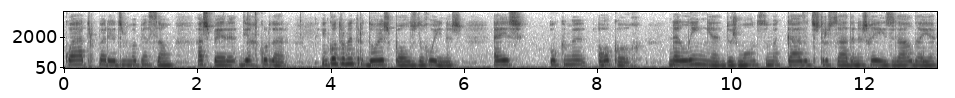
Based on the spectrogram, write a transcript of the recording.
quatro paredes numa pensão, à espera de a recordar Encontro-me entre dois polos de ruínas. Eis o que me ocorre. Na linha dos montes, uma casa destroçada nas raízes da aldeia,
